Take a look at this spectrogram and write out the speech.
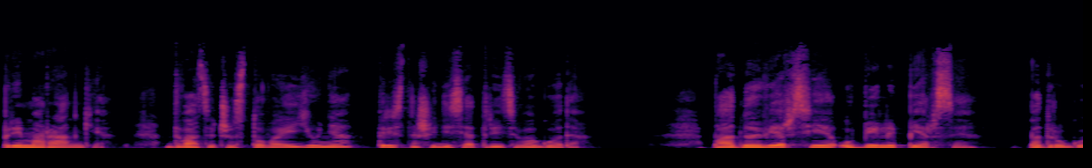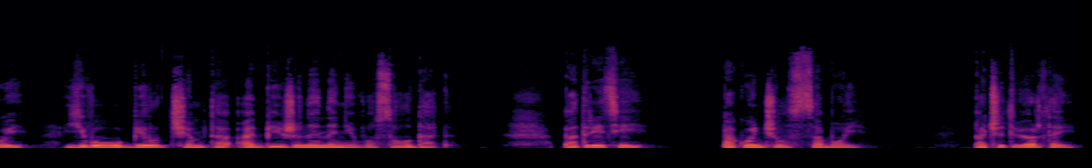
при Маранге 26 июня 363 года. По одной версии убили персы, по другой его убил чем-то обиженный на него солдат. По третьей покончил с собой. По четвертой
